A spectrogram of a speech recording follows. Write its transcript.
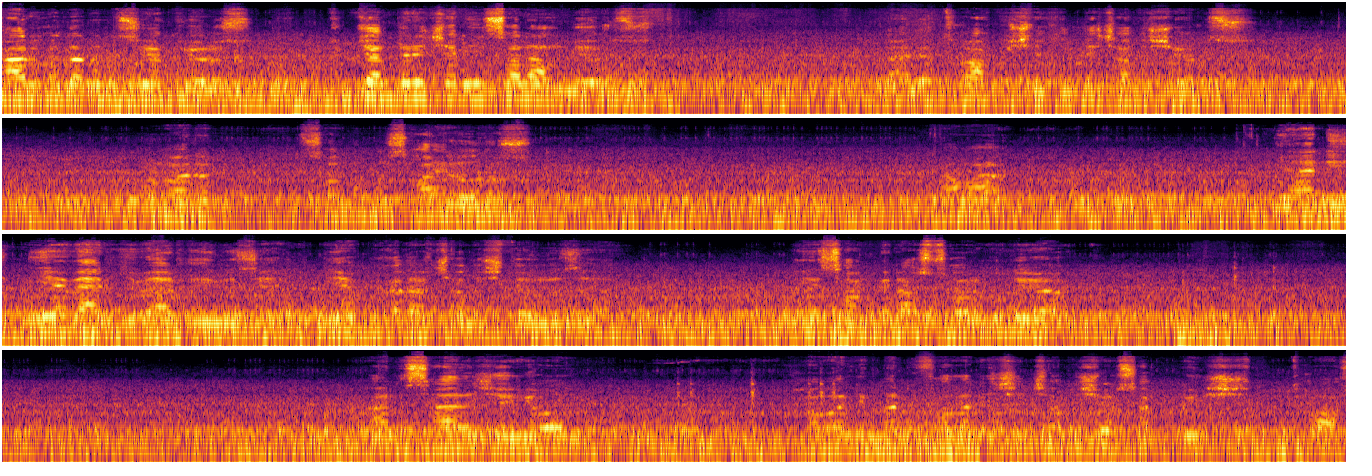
Kargolarımızı yapıyoruz. Dükkanlara içeri insan almıyoruz. Böyle tuhaf bir şekilde çalışıyoruz. Umarım sonumuz hayır olur. Ama yani niye vergi verdiğimizi, niye bu kadar çalıştığımızı insan biraz sorguluyor. Hani sadece yol, havalimanı falan için çalışıyorsak bu iş tuhaf.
